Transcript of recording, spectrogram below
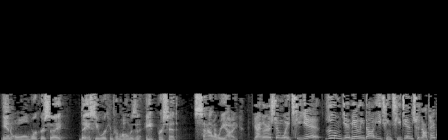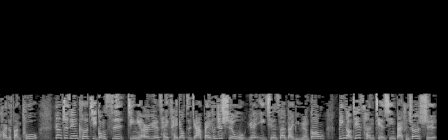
In all, workers say they see working from home as an 8% salary hike. 然而，身为企业，Zoom 也面临到疫情期间成长太快的反扑，让这间科技公司今年二月才裁掉自家百分之十五，约一千三百名员工，领导阶层减薪百分之二十。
